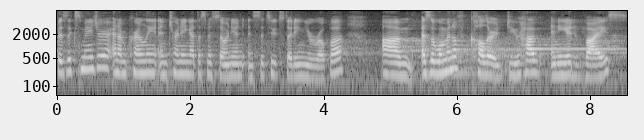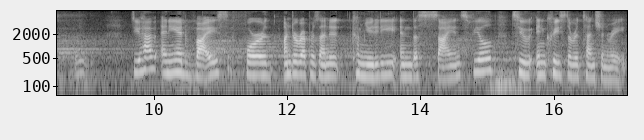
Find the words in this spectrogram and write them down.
physics major and I'm currently interning at the Smithsonian Institute studying Europa. Um, as a woman of color, do you have any advice? Do you have any advice for underrepresented community in the science field to increase the retention rate?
